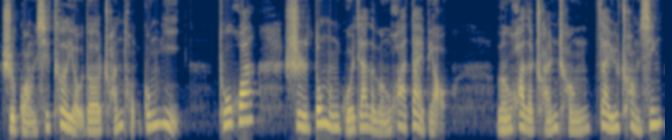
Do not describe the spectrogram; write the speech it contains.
是广西特有的传统工艺，图花是东盟国家的文化代表。文化的传承在于创新，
